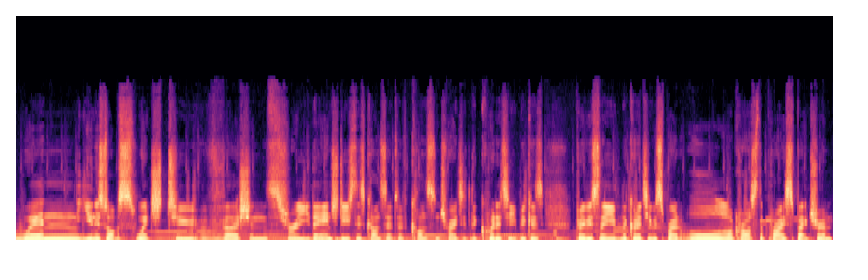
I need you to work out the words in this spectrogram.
when Uniswap switched to version 3, they introduced this concept of concentrated liquidity because previously liquidity was spread all across the price spectrum,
